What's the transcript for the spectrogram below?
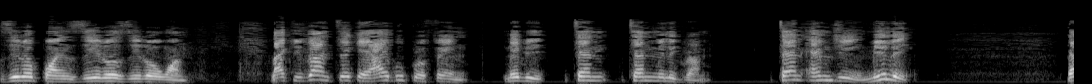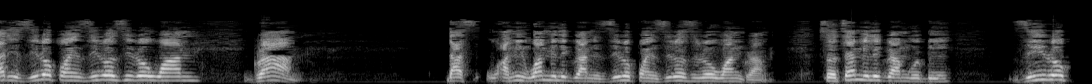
0.001. Like you go and take a ibuprofen, maybe 10 10 milligram, 10 mg, milli. That is 0.001 gram. That's, I mean, 1 milligram is 0.001 gram. So 10 milligram would be 0,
